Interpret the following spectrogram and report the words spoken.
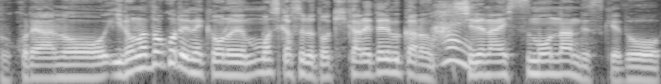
そうこれあのいろんなところでねこのもしかすると聞かれてるかもしれない質問なんですけど、やっ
